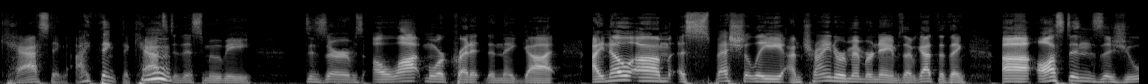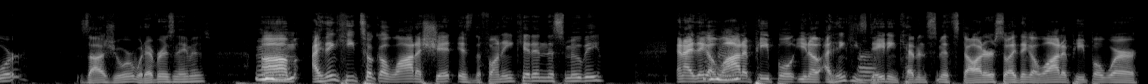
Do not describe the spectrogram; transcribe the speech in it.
casting. I think the cast Mm. of this movie deserves a lot more credit than they got. I know, um, especially I'm trying to remember names. I've got the thing. Uh, Austin Zajur, Zajur, whatever his name is. Mhm. Um, I think he took a lot of shit as the funny kid in this movie. And I think Mhm. a lot of people, you know, I think he's Uh. dating Kevin Smith's daughter, so I think a lot of people were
